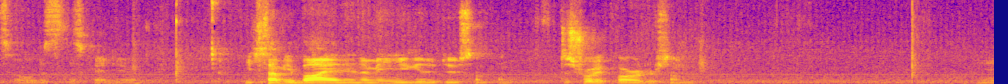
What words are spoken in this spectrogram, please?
So what does this guy do? Each time you buy an enemy, you get to do something. Destroy a card or something. Hmm.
